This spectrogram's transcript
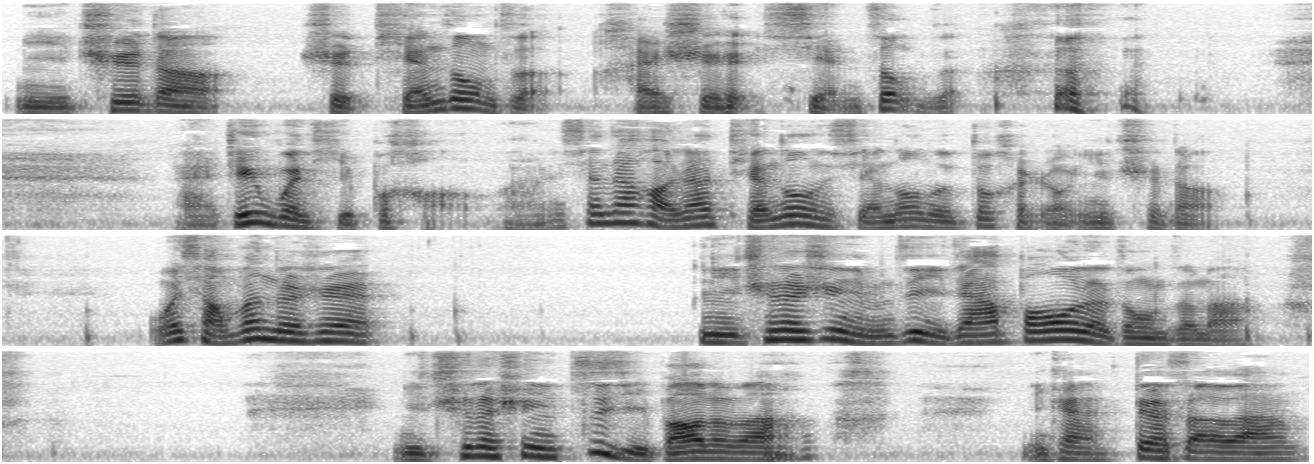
你吃的是甜粽子还是咸粽子？哎，这个问题不好啊！现在好像甜粽子、咸粽子都很容易吃到。我想问的是，你吃的是你们自己家包的粽子吗？你吃的是你自己包的吗？你看嘚瑟了吧？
